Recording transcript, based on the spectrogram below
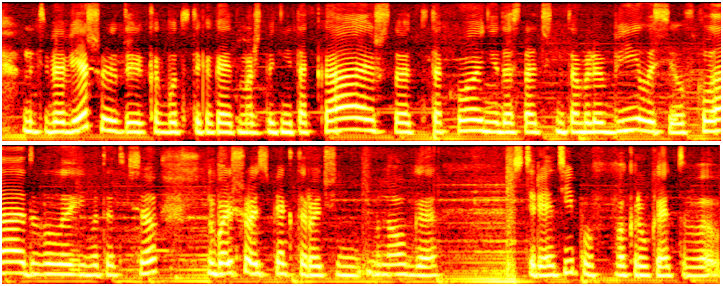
на тебя вешают, и как будто ты какая-то, может быть, не такая, что это такое, недостаточно там любила, сил вкладывала, и вот это все. Ну, большой спектр, очень много стереотипов вокруг этого,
